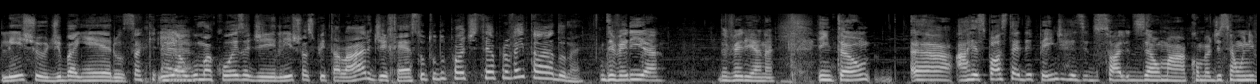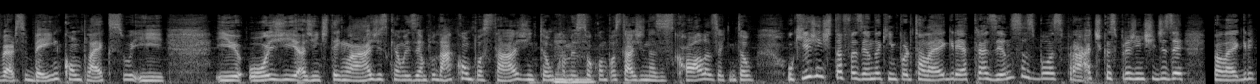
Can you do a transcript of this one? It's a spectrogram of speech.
lixo de banheiro e é. alguma coisa de lixo hospitalar, de resto tudo pode ser aproveitado, né? Deveria. Deveria, né? Então, ah, a resposta é depende. Resíduos sólidos é uma, como eu disse, é um universo bem complexo e, e hoje a gente tem Lages, que é um exemplo na compostagem. Então, começou compostagem nas escolas. Então, o que a gente está fazendo aqui em Porto Alegre é trazendo essas boas práticas para a gente dizer Porto Alegre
